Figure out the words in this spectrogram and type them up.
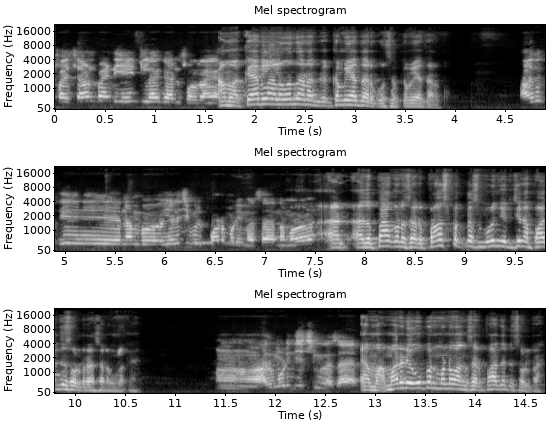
five seven point eight லேக்னு சொல்றாங்க. ஆமா கேரளால வந்து எனக்கு கம்மியா தான் இருக்கும் சார். கம்மியா தான் இருக்கும். அதுக்கு நம்ம எலிஜிபிள் போட முடியுமா சார் நம்ம? அது பார்க்கணும் சார். ப்ராஸ்பெக்டஸ் முடிஞ்சிருச்சு நான் பார்த்து சொல்றேன் சார் உங்களுக்கு. அது முடிஞ்சிச்சுங்களா சார்? ஆமா மறுபடியும் ஓபன் பண்ணுவாங்க சார். பார்த்துட்டு சொல்றேன்.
